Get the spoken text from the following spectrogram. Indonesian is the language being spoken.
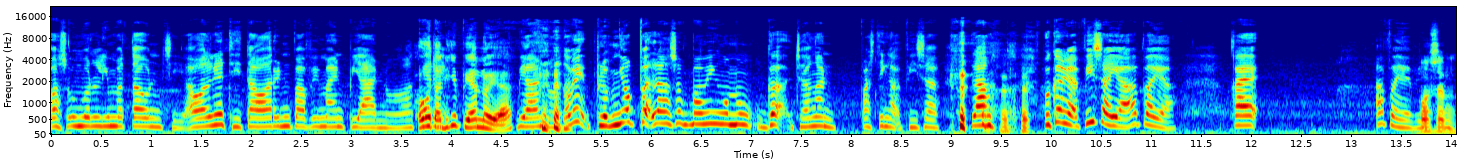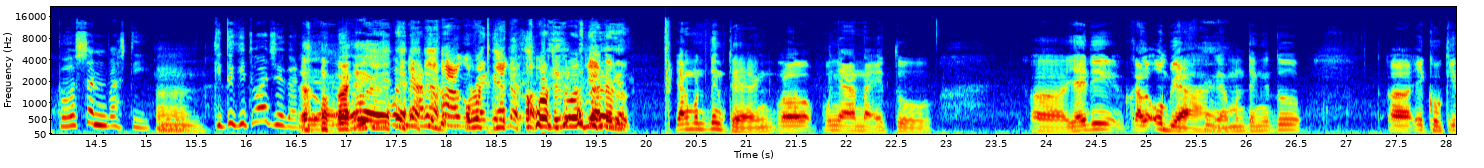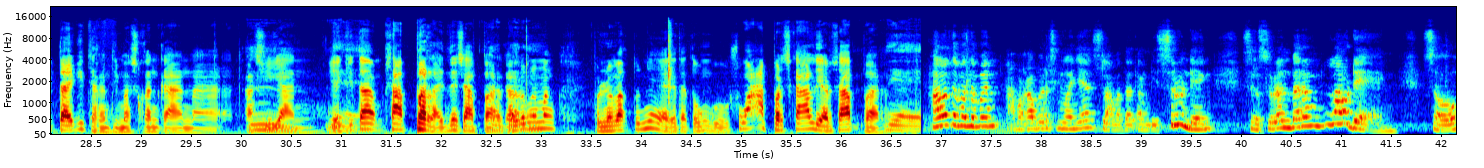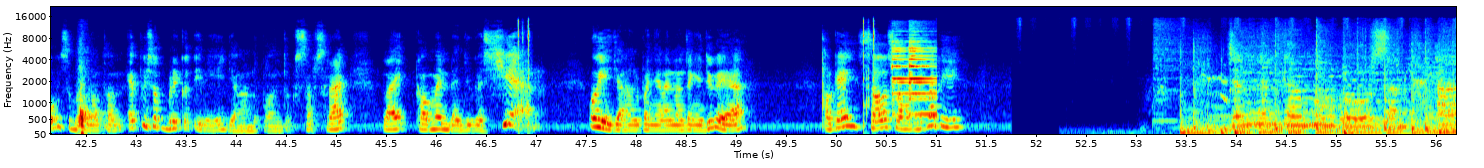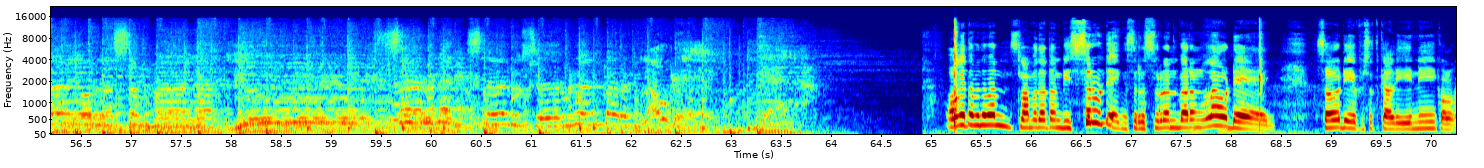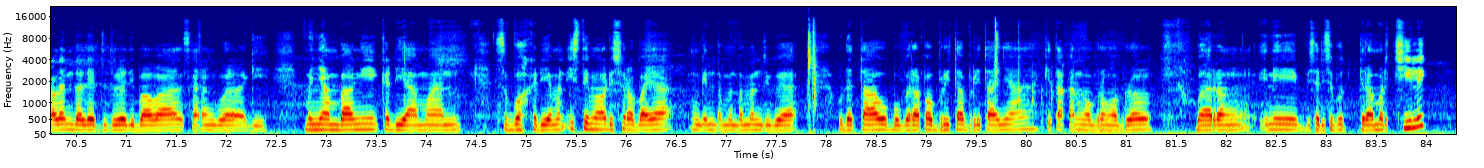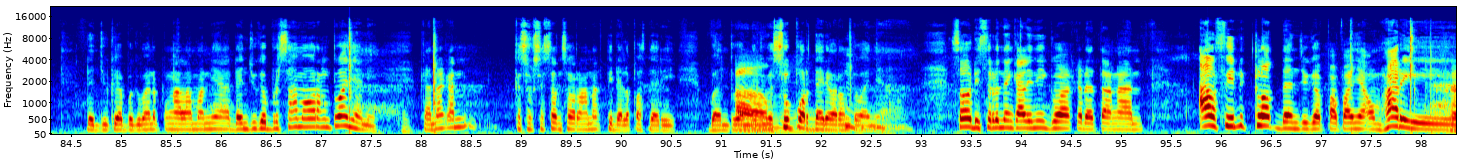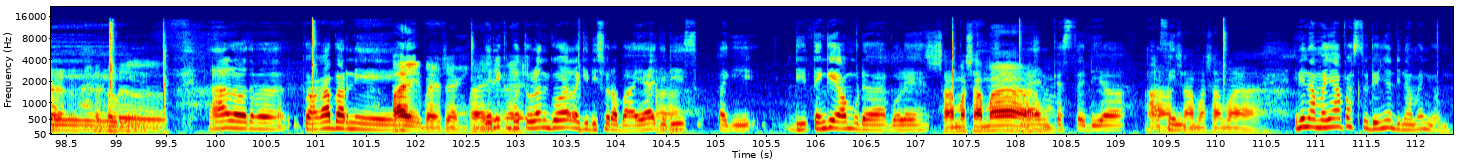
pas umur lima tahun sih. Awalnya ditawarin papi main piano Oh, tadinya piano ya? piano. Tapi belum nyoba langsung papi ngomong enggak jangan. Pasti nggak bisa. Lang bukan nggak bisa ya apa ya? Kayak apa ya Pi? Bosen. bosen pasti. Hmm. gitu-gitu aja kan. Yang penting deng kalau punya anak itu eh ya ini kalau om ya, yang penting itu eh, ego kita ini jangan dimasukkan ke anak, kasihan. Ya Iya, kita sabar lah, ini sabar. Sabar, Kalau ya. memang belum waktunya ya kita tunggu. Sabar sekali harus sabar. Iya, iya. Halo teman-teman, apa kabar semuanya? Selamat datang di Serundeng, seru-seruan bareng Laudeng. So, sebelum nonton episode berikut ini, jangan lupa untuk subscribe, like, komen, dan juga share. Oh iya, jangan lupa nyalain loncengnya juga ya. Oke, so selamat menikmati. Oke teman-teman, selamat datang di Serundeng, seru-seruan bareng Laudeng. So di episode kali ini, kalau kalian udah lihat judulnya di bawah, sekarang gue lagi menyambangi kediaman sebuah kediaman istimewa di Surabaya. Mungkin teman-teman juga udah tahu beberapa berita-beritanya. Kita akan ngobrol-ngobrol bareng ini bisa disebut drummer cilik dan juga bagaimana pengalamannya dan juga bersama orang tuanya nih. Karena kan kesuksesan seorang anak tidak lepas dari bantuan dan juga Amin. support dari orang tuanya. So di serundeng kali ini gue kedatangan Alvin Claude dan juga papanya Om Hari. Halo. Halo teman, apa kabar nih? Baik, baik, Deng. Baik. jadi kebetulan gue lagi di Surabaya, jadi s- lagi di thank you Om udah boleh sama-sama. main ke studio Ah, Alvin. sama-sama. Ini namanya apa studionya dinamain Om?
